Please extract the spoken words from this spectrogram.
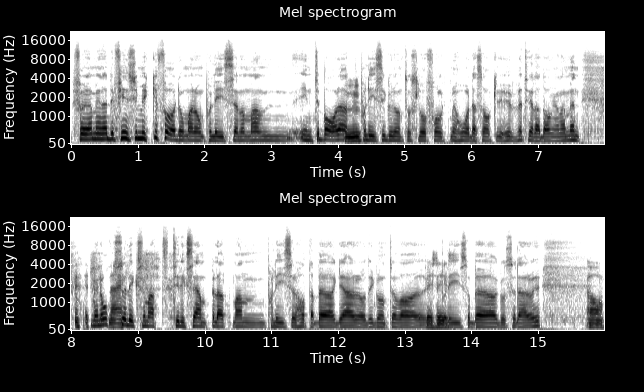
För jag menar, det finns ju mycket fördomar om polisen. Och man, inte bara att Mm. poliser går runt och slår folk med hårda saker i huvudet hela dagarna. Men, men också liksom att till exempel att man poliser hatar bögar och det går inte att vara Precis. polis och bög och sådär. Ja,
